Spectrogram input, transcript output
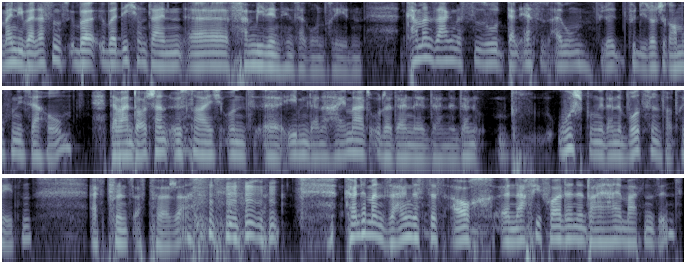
Mein Lieber, lass uns über, über dich und deinen äh, Familienhintergrund reden. Kann man sagen, dass du so dein erstes Album für, für die Deutsche Grammophon ist ja Home? Da war in Deutschland, Österreich und äh, eben deine Heimat oder deine, deine, deine Ursprünge, deine Wurzeln vertreten als Prince of Persia. Könnte man sagen, dass das auch äh, nach wie vor deine drei Heimaten sind?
